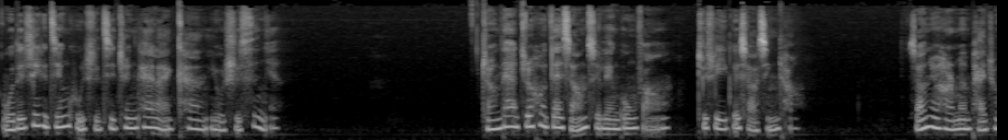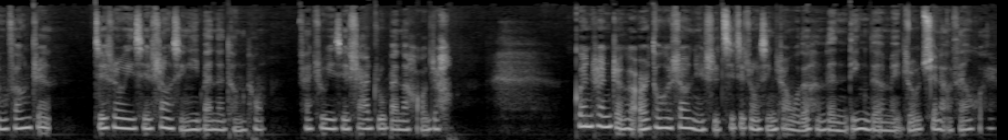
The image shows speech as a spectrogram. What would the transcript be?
我的这个艰苦时期，撑开来看有十四年。长大之后再想起练功房，就是一个小刑场，小女孩们排成方阵，接受一些上刑一般的疼痛，发出一些杀猪般的嚎叫。贯穿整个儿童和少女时期，这种刑场我都很稳定的每周去两三回。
